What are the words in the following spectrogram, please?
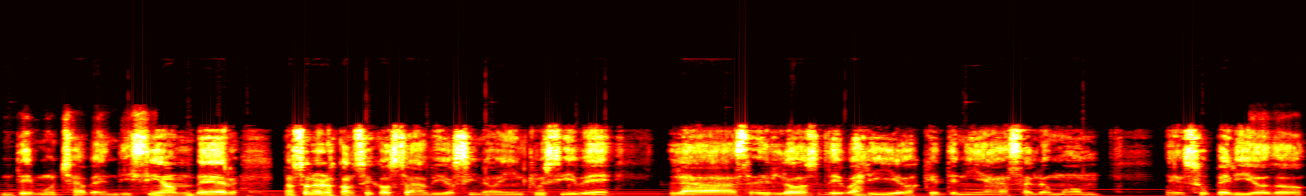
de mucha bendición ver no solo los consejos sabios, sino inclusive las, los devaríos que tenía Salomón en su periodo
